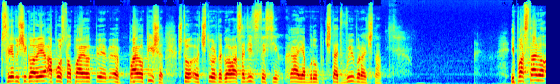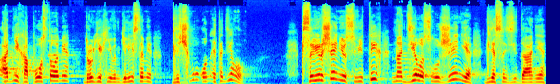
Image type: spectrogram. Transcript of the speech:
в следующей главе апостол Павел, э, Павел пишет, что 4 э, глава с 11 стиха, я буду читать выборочно. «И поставил одних апостолами, других евангелистами». Для чего он это делал? К совершению святых на дело служения для созидания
